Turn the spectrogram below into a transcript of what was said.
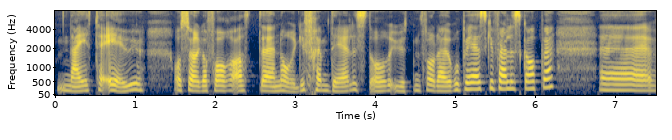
nej til EU, og sørger for at eh, Norge fremdeles står utenfor det europæiske fællesskabet. Eh,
